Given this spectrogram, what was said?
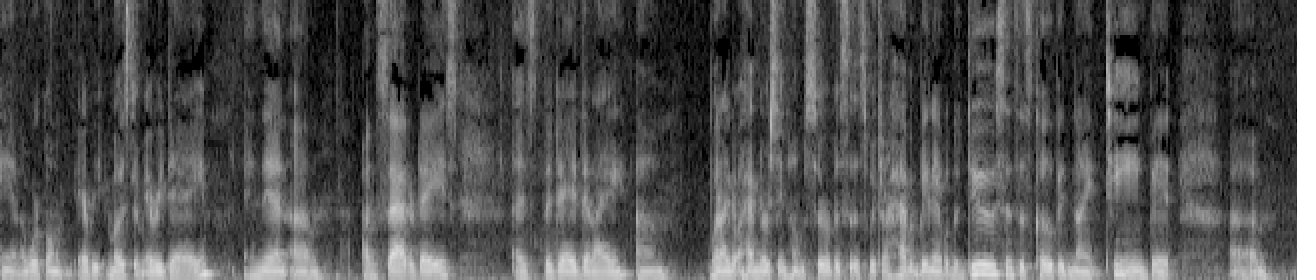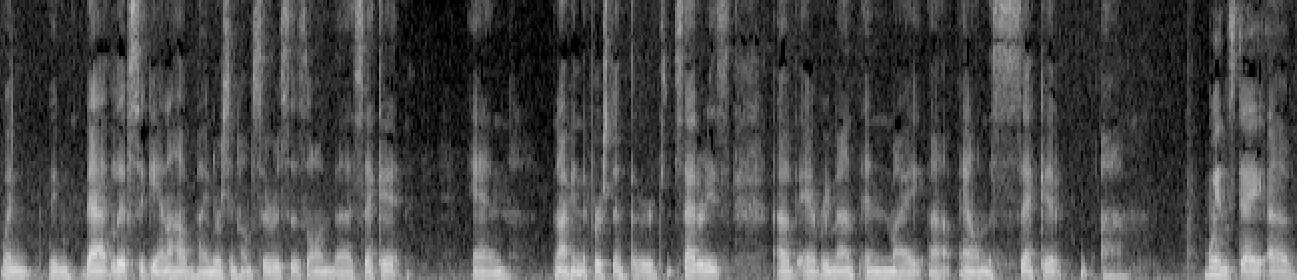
and I work on them every most of them every day. And then um, on Saturdays is the day that I, um, when I don't have nursing home services, which I haven't been able to do since it's COVID 19, but um, when, when that lifts again, I'll have my nursing home services on the second and not in the first and third Saturdays of every month, and my uh, and on the second um, Wednesday of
